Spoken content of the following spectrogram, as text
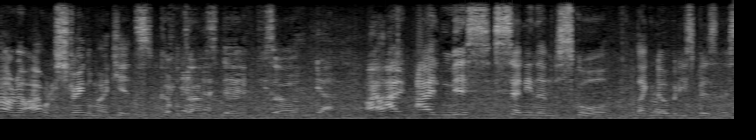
I don't know, I want to strangle my kids a couple times a day. So Yeah. I, I, I miss sending them to school like nobody's business.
